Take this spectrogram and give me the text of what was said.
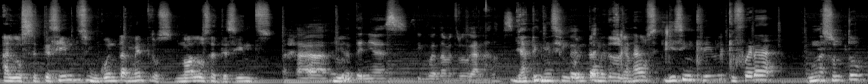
a los 750 metros, no a los 700. Ajá, ya tenías 50 metros ganados. Ya tenía 50 metros ganados. Y es increíble que fuera un asunto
